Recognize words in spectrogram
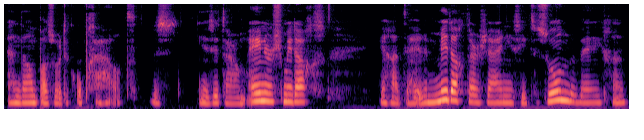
en dan pas word ik opgehaald. Dus je zit daar om 1 uur s middags. Je gaat de hele middag daar zijn. Je ziet de zon bewegen.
